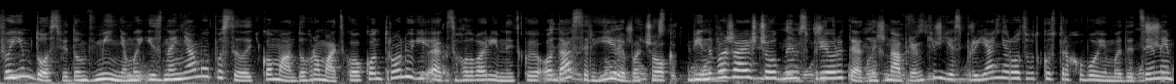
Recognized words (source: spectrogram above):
Своїм досвідом, вміннями і знаннями посилить команду громадського контролю і екс-голова Рівненської ОДА Сергій Рибачок. Він вважає, що одним з пріоритетних напрямків є сприяння розвитку страхової медицини,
